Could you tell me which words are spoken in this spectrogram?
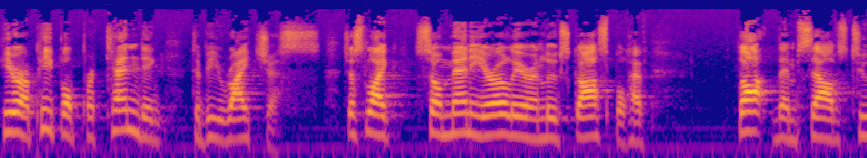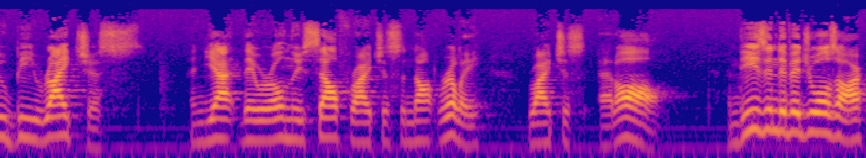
Here are people pretending to be righteous, just like so many earlier in Luke's gospel have thought themselves to be righteous, and yet they were only self righteous and not really righteous at all. And these individuals are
